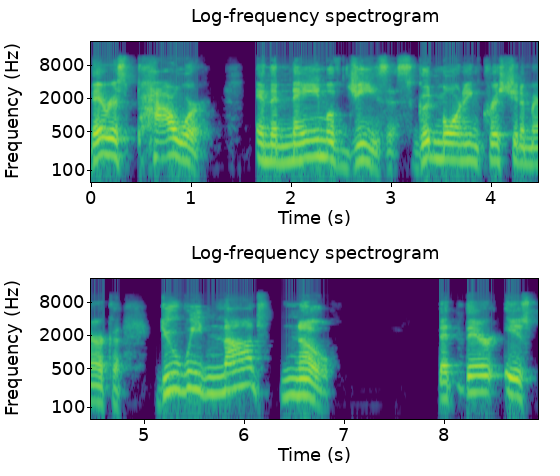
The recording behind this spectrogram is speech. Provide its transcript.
There is power in the name of Jesus. Good morning, Christian America. Do we not know that there is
